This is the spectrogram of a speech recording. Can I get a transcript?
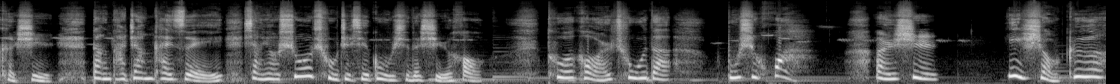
可是当他张开嘴想要说出这些故事的时候，脱口而出的不是话，而是一首歌。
